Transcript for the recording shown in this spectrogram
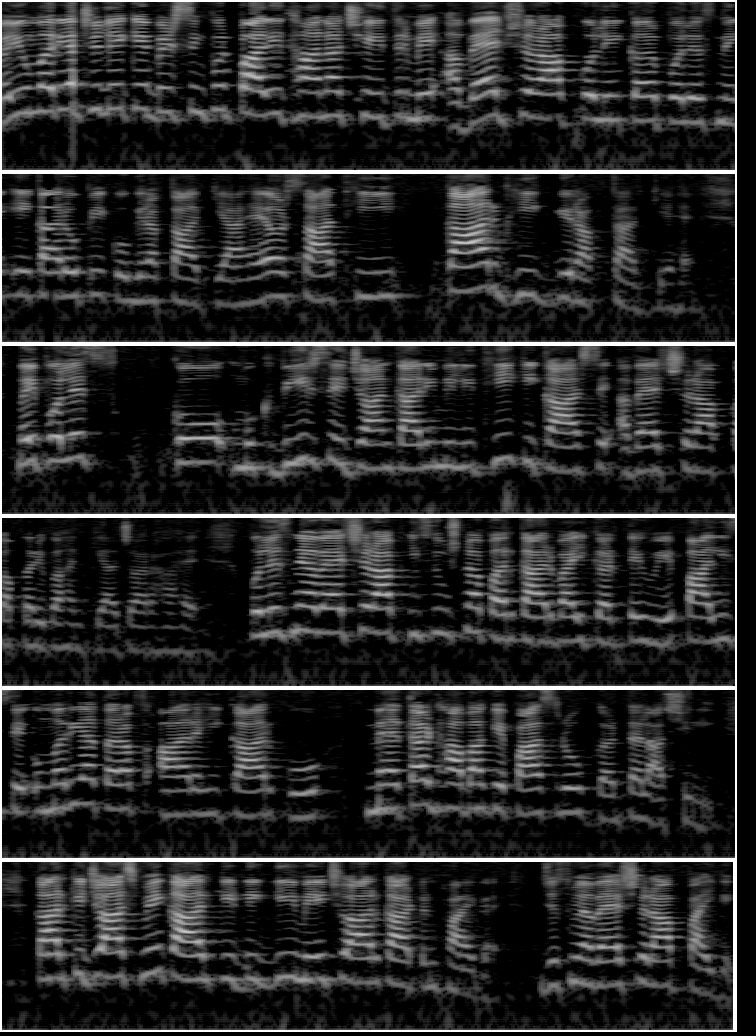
वही उमरिया ज़िले के बिरसिंहपुर पाली थाना क्षेत्र में अवैध शराब को लेकर पुलिस ने एक आरोपी को गिरफ़्तार किया है और साथ ही कार भी गिरफ़्तार की है। वही पुलिस को मुखबिर से जानकारी मिली थी कि कार से अवैध शराब का परिवहन किया जा रहा है। पुलिस ने अवैध शराब की सूचना पर कार्रवाई करते हुए पाली से उमरिया तरफ़ आ रही कार को मेहता ढाबा के पास रोककर तलाशी ली। कार की जाँच में कार की डिग्गी में चार कार्टन पाए गए। जिसमें अवैध शराब पाई गई।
